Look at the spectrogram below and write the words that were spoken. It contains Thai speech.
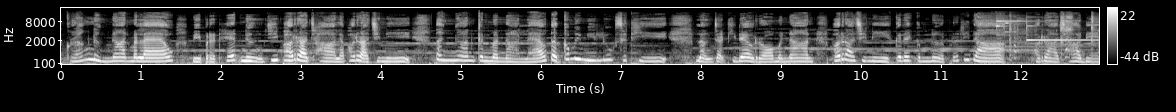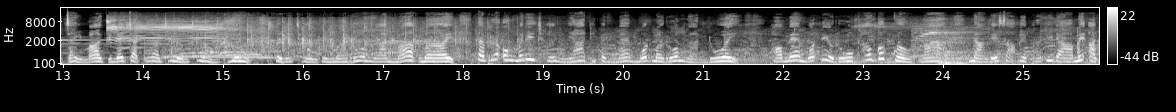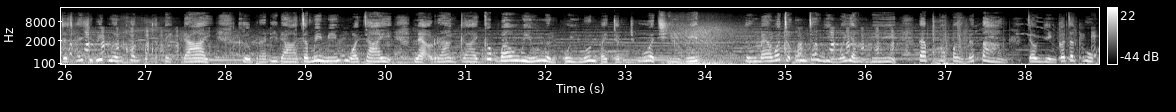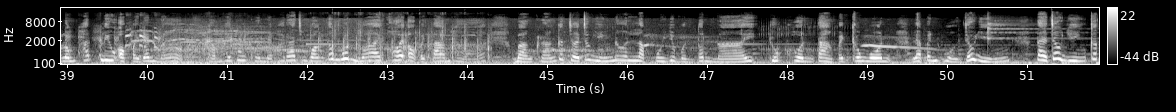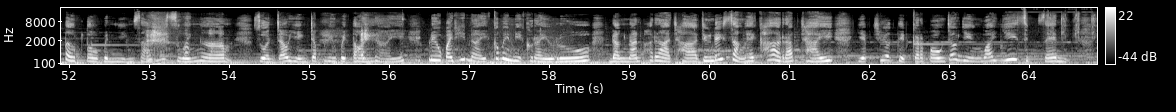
ละครั้งหนึ่งนานมาแล้ว มีประเทศหนึ่งที่พระราชาและพระราชินี แต่งงานกันมานานแล้วแต่ก็ไม่มีลูกสักที หลังจากที่ได้รอมานาน พระราชินีก็ได้กำเนิดพระธิดา พระราชาดีใจมากจึงได้จัดงานเฉลิมฉลองขึ้นและได้เชิญคนมาร่วมงานมากมาย แต่พระองค์ไม่ได้เชิญญาติที่เป็นแม่มดมาร่วมงานด้วย อแม่มดได้รู้เข้าก็โกรธมาก นางได้สาปให้พระธิดาไม่อาจจะใช้ชีวิตเหมือนคนปกติได้ คือพระธิดาจะไม่มีหัวใจ และร่างกายก็เบาหวิวเหมือนปุยนุ่นไปจนชั่วชีวิตถึงแม้ว่าจะอุ้มเจ้าหญิงไว้อย่างดี แต่พอเปิดหน้าต่าง เจ้าหญิงก็จะถูกลมพัดปลิวออกไปด้านนอกทำให้ผู้คนในพระราชวังต้องวุ่นวายคอยออกไปตามหา บางครั้งก็เจอเจ้าหญิงนอนหลับปุ๋ยอยู่บนต้นไม้ ทุกคนต่างเป็นกังวลและเป็นห่วงเจ้าหญิง แต่เจ้าหญิงก็เติบโตเป็นหญิงสาวที่สวยงาม ส่วนเจ้าหญิงจะปลิวไปตอนไหน ปลิวไปที่ไหนก็ไม่มีใครรู้ ดังนั้นพระราชาจึงได้สั่งให้ข้ารับใช้ เย็บเชือกติดกระโปรงเจ้าหญิงไว้ 20 เส้น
